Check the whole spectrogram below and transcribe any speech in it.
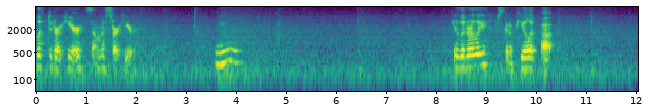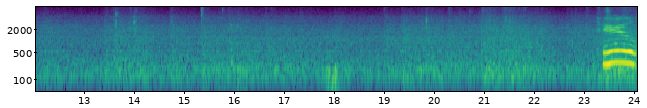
lifted right here, so I'm going to start here. Ooh. You're literally just going to peel it up. Okay,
